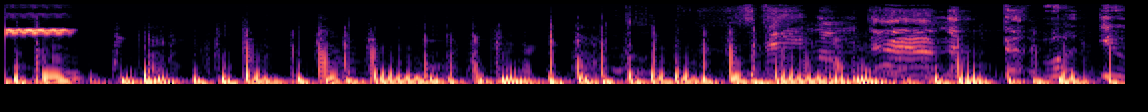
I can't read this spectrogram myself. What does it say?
Stand on down, that's what you.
